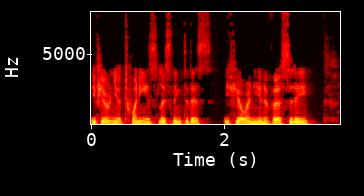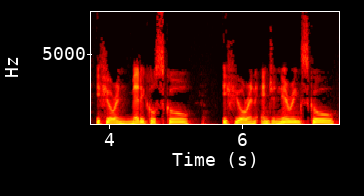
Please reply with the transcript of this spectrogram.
If you're in your 20s listening to this, if you're in university, if you're in medical school, if you're in engineering school,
